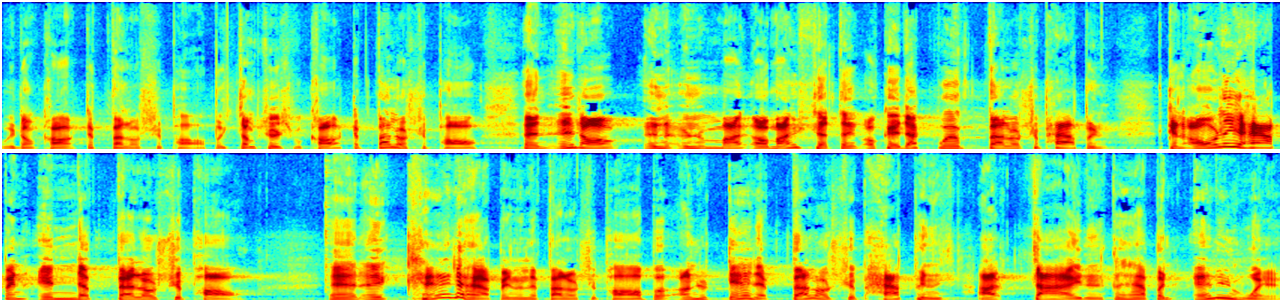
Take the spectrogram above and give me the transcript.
We don't call it the Fellowship Hall, but some churches will call it the Fellowship Hall. And you know, in, in my our mindset, think, okay, that's where fellowship happens. It can only happen in the Fellowship Hall. And it can happen in the fellowship hall, but understand that fellowship happens outside and it can happen anywhere.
